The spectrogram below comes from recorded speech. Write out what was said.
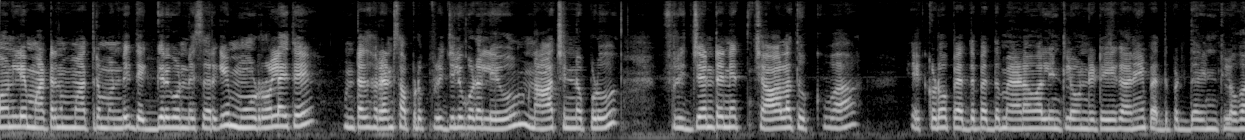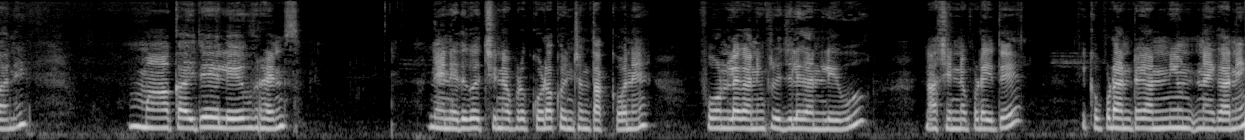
ఓన్లీ మటన్ మాత్రం ఉండి దగ్గరగా ఉండేసరికి మూడు రోజులు అయితే ఉంటుంది ఫ్రెండ్స్. అప్పుడు ఫ్రిడ్జ్లు కూడా లేవు. నా చిన్నప్పుడు ఫ్రిడ్జ్ అంటేనే చాలా తక్కువ. ఎక్కడో పెద్ద పెద్ద మేడం వాళ్ళ ఇంట్లో ఉండేటివి కానీ పెద్ద పెద్ద ఇంట్లో కానీ మాకైతే లేవు ఫ్రెండ్స్. నేను ఎదిగొచ్చినప్పుడు కూడా కొంచెం తక్కువనే. ఫోన్లు కానీ ఫ్రిడ్జ్లు కానీ లేవు. నా చిన్నప్పుడైతే ఇప్పుడు అంటే అన్నీ ఉన్నాయి కానీ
